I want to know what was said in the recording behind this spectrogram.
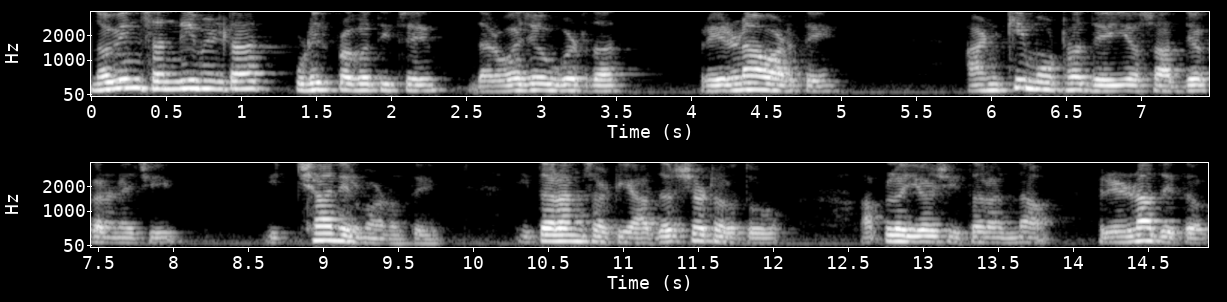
नवीन संधी मिळतात पुढील प्रगतीचे दरवाजे उघडतात प्रेरणा वाढते आणखी मोठं ध्येय साध्य करण्याची इच्छा निर्माण होते. इतरांसाठी आदर्श ठरतो. आपलं यश इतरांना प्रेरणा देतं.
